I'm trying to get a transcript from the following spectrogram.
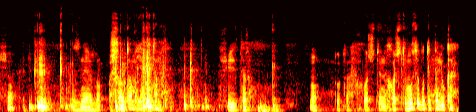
Все. Знизу. Що там, як там? Фільтр. Ну, тут хочете, не хочете, мусить бути пилюка.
